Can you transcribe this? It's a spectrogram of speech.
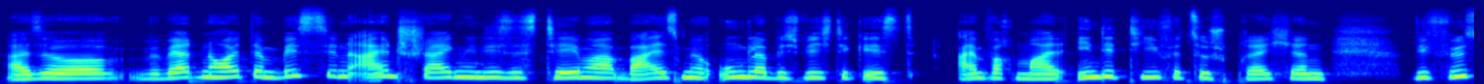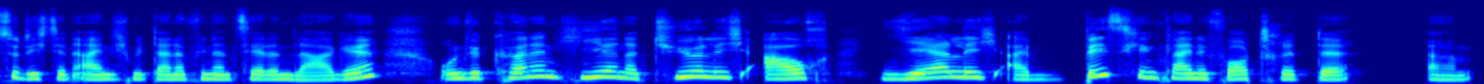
Also wir werden heute ein bisschen einsteigen in dieses Thema, weil es mir unglaublich wichtig ist, einfach mal in die Tiefe zu sprechen. Wie fühlst du dich denn eigentlich mit deiner finanziellen Lage? Und wir können hier natürlich auch jährlich ein bisschen kleine Fortschritte ähm,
